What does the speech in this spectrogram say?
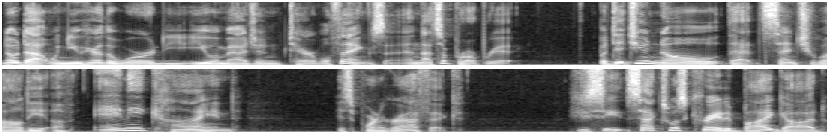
No doubt when you hear the word, you imagine terrible things, and that's appropriate. But did you know that sensuality of any kind is pornographic? You see, sex was created by God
